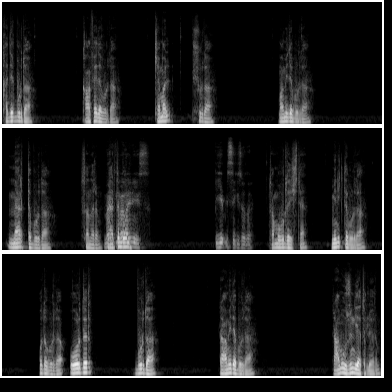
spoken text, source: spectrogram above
Kadir burada. Kafe de burada. Kemal şurada. Mami de burada. Mert de burada. Sanırım. Mert'in ben boyu. aynıyız. 1.78 o da. Tam o burada işte. Minik de burada. O da burada. Order burada. Rami de burada. Rami uzun diye hatırlıyorum.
